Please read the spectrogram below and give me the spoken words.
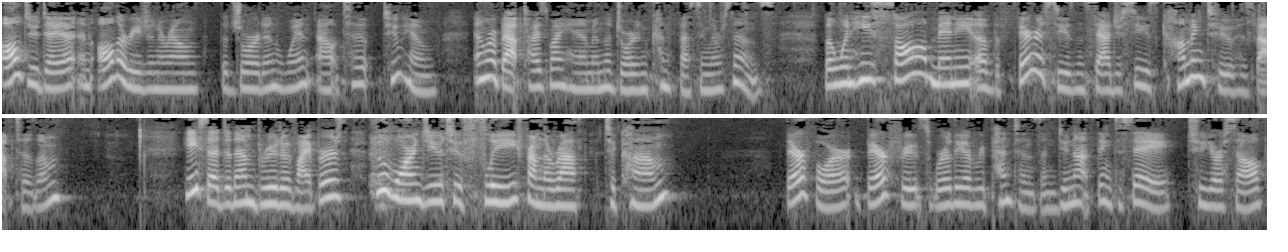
all Judea and all the region around the Jordan went out to, to him and were baptized by him in the Jordan confessing their sins. But when he saw many of the Pharisees and Sadducees coming to his baptism, he said to them, brood of vipers, who warned you to flee from the wrath to come? Therefore, bear fruits worthy of repentance and do not think to say to yourself,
